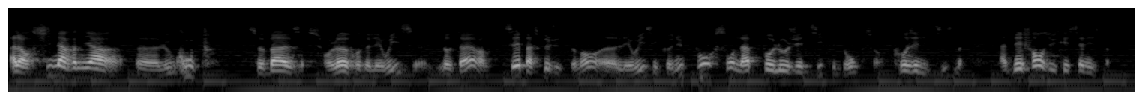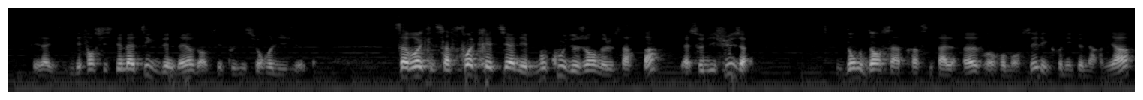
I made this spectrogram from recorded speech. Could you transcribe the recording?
Alors, si Narnia, le groupe, se base sur l'œuvre de Lewis, l'auteur, c'est parce que justement Lewis est connu pour son apologétique, donc son prosélytisme, sa défense du christianisme. C'est la défense systématique d'ailleurs dans ses positions religieuses. Sa, foi chrétienne, et beaucoup de gens ne le savent pas, elle se diffuse donc dans sa principale œuvre romancée, les Chroniques de Narnia.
